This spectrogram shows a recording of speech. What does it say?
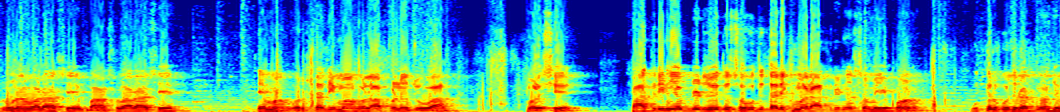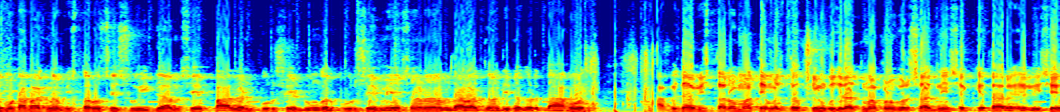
લુણાવાડા છે, બાંસવાડા છે, તેમાં વરસાદી માહોલ આપણને જોવા મળશે. રાત્રિની અપડેટ જોઈએ તો ચૌદ તારીખમાં રાત્રિના સમયે પણ ઉત્તર ગુજરાતના જે મોટાભાગના વિસ્તારો છે, સુઈગામ છે, પાલનપુર છે, ડુંગરપુર છે, મહેસાણા, અમદાવાદ, ગાંધીનગર, દાહોદ, આ બધા વિસ્તારોમાં તેમજ દક્ષિણ ગુજરાતમાં પણ વરસાદની શક્યતા રહેલી છે.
